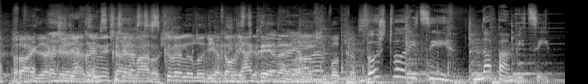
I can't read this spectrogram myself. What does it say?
Fakt, Takže ďakujem. ďakujem Zuzka ešte raz, skvelí ľudia. Ďakujeme. Vo Štvorici na Pambici.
